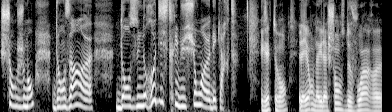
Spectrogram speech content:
changement, dans, un, euh, dans une redistribution des cartes. Exactement. D'ailleurs, on a eu la chance de voir euh,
